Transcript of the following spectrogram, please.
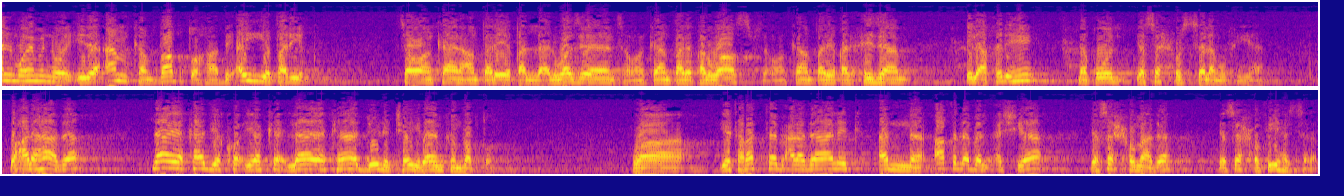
المهم إنه إذا أمكن ضبطها بأي طريق سواء كان عن طريق الوزن سواء كان طريق الوصف سواء كان طريق الحزم إلى آخره نقول يصح السلم فيها. وعلى هذا لا يكاد يكو يك لا يكاد يوجد شيء لا يمكن ضبطه. ويترتب على ذلك أن أغلب الأشياء يصح ماذا؟ يصح فيها السلم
